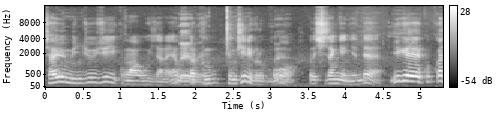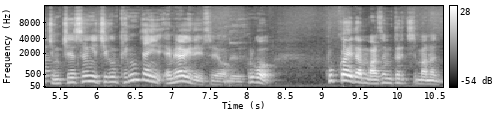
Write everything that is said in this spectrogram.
자유민주주의 공화국이잖아요. 네, 우리나라 네. 건국 정신이 그렇고 네. 그리고 시장 경제인데 이게 국가 정체성이 지금 굉장히 애매하게 돼 있어요. 네. 그리고 국가에 대한 말씀 드렸지만은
